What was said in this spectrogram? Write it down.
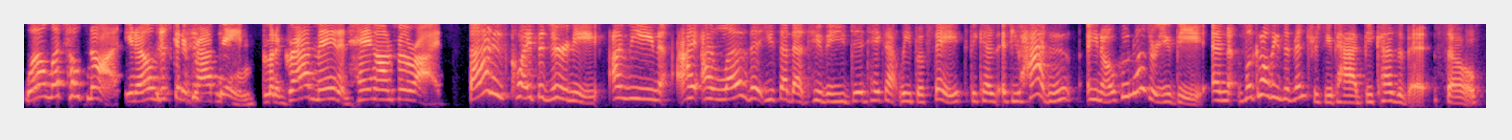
Well let's hope not. You know i'm just going to grab mane i'm going to grab mane and hang on for the ride that is quite the journey. I mean, I, I love that you said that too, that you did take that leap of faith because if you hadn't, you know, who knows where you'd be? And look at all these adventures you've had because of it. So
